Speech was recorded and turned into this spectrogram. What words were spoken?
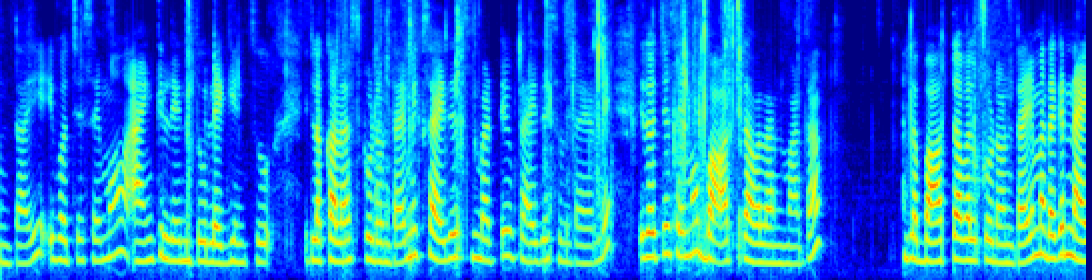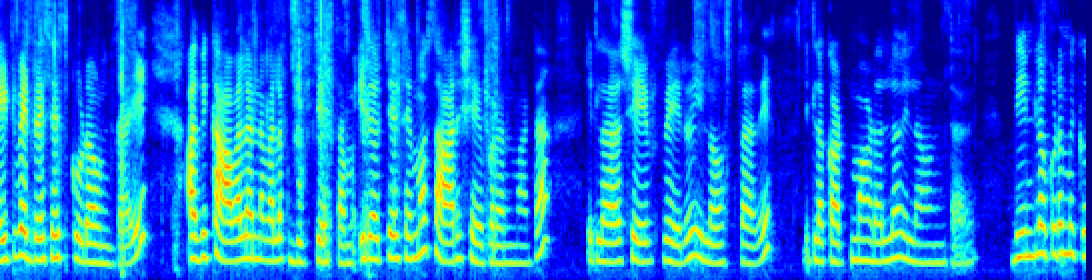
ఉంటాయి. ఇవి వచ్చేసేమో యాంకిల్ లెంత్ లెగ్గిన్స్ ఇట్లా కలర్స్ కూడా ఉంటాయి. మీకు సైజెస్ని బట్టి ప్రైజెస్ ఉంటాయండి. ఇది వచ్చేసేమో బాత్ టవల్ అనమాట ఇట్లా బాత్ టవల్ కూడా ఉంటాయి. మా దగ్గర నైట్ వేర్ డ్రెస్సెస్ కూడా ఉంటాయి. అవి కావాలన్న వాళ్ళకి బుక్ చేస్తాము. ఇది వచ్చేసేమో సారీ షేపర్ అనమాట ఇట్లా షేప్ వేర్ ఇలా వస్తుంది. ఇట్లా కట్ మోడల్లో ఇలా ఉంటుంది. దీంట్లో కూడా మీకు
